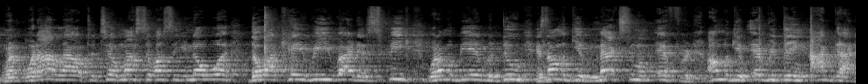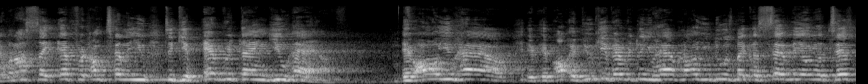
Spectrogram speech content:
when, I allowed to tell myself, I said, you know what? Though I can't read, write, and speak, what I'm going to be able to do is I'm going to give maximum effort. I'm going to give everything I got. And when I say effort, I'm telling you to give everything you have. If all you have, if, if, if, you give everything you have and all you do is make a 70 on your test,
